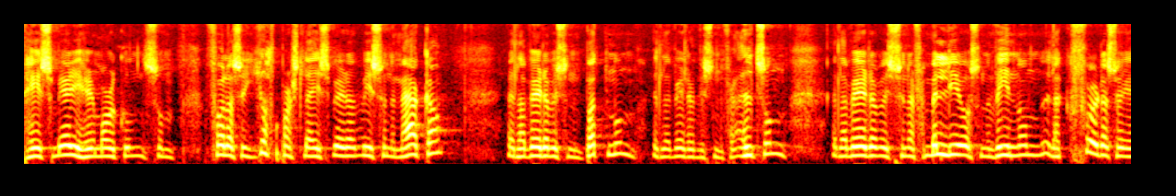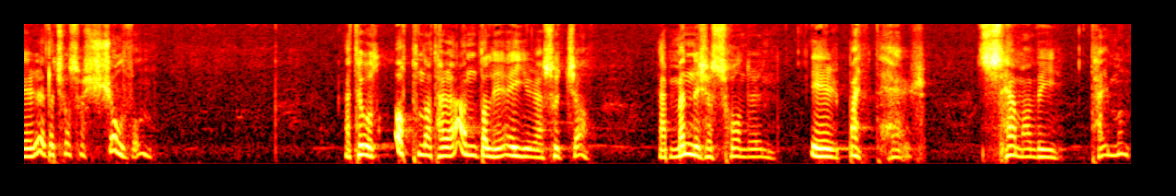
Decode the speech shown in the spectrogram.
de som er i her morgen, som føler seg hjelparsleis ved at vi sånne mæka, eller ved at vi sånne bøttenen, eller ved at vi sånne foreldren, eller ved at vi sånne familie og sånne vinen, eller hva det så er, eller hva så selv om. At det åpne åpnet her andalige eier av suttja, at menneskesåneren er bant her, sammen vi teimen.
